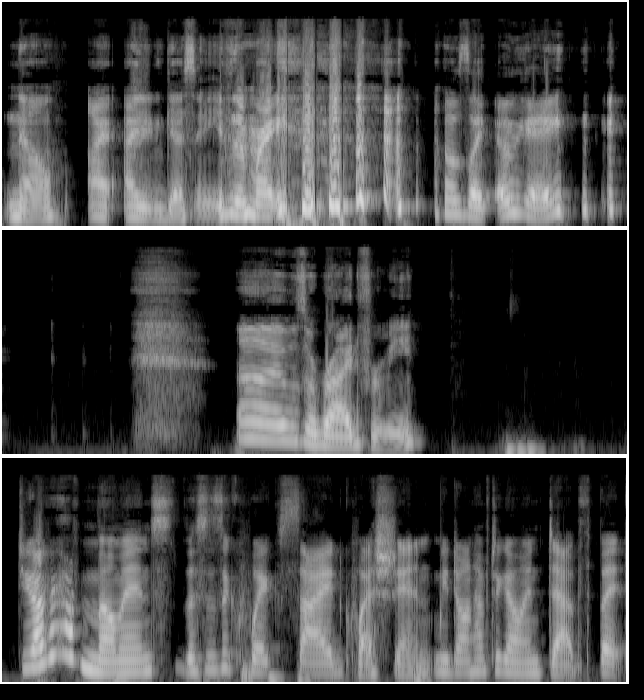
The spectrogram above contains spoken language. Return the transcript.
no, I, I didn't guess any of them right. I was like, okay. uh, it was a ride for me. Do you ever have moments? This is a quick side question. We don't have to go in depth, but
